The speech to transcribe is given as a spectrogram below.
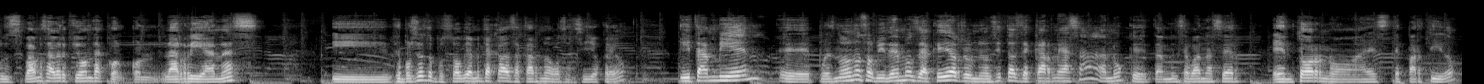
pues vamos a ver qué onda con, con las Rianas. Y que por cierto, pues obviamente acaba de sacar nuevo sencillo, creo. Y también, eh, pues no nos olvidemos de aquellas reunioncitas de carne asada, ¿no? Que también se van a hacer en torno a este partido.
